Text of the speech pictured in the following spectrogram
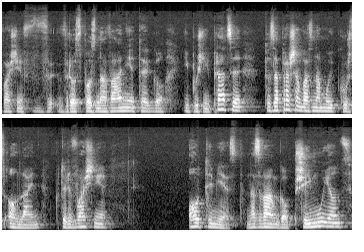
właśnie w, w rozpoznawanie tego i później pracę, to zapraszam Was na mój kurs online, który właśnie o tym jest. Nazwałem go Przyjmując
